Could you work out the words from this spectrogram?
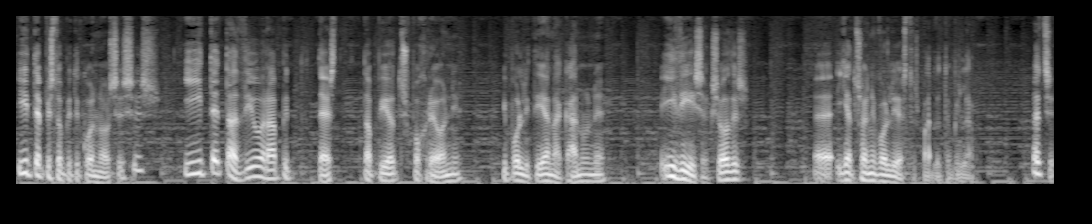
είτε πιστοποιητικό νόσησης, είτε τα δύο rapid test τα οποία τους υποχρεώνει η πολιτεία να κάνουν ιδίει εξόδει ε, για τους ανιβολίες πάντοτε μιλάμε. Έτσι.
